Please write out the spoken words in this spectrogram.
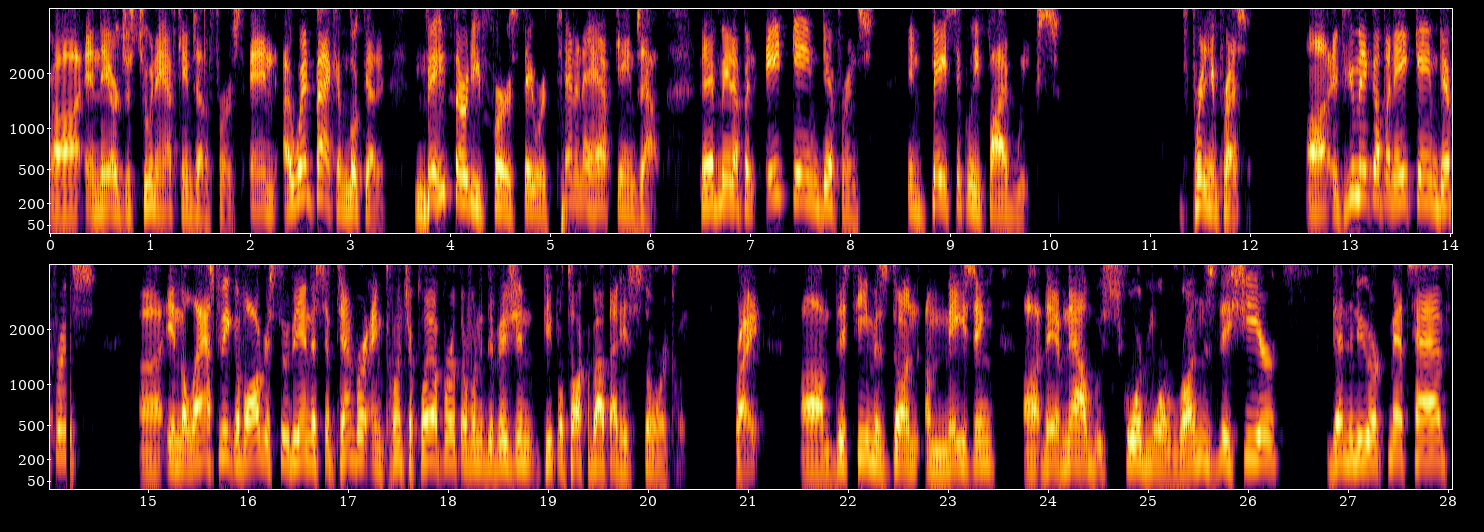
Uh, and they are just two and a half games out of first. And I went back and looked at it. May 31st, they were 10 and a half games out. They have made up an eight game difference in basically five weeks. It's pretty impressive. Uh, if you make up an eight game difference uh, in the last week of August through the end of September and clinch a playoff berth or win a division, people talk about that historically, right? Um, this team has done amazing. Uh, they have now scored more runs this year than the New York Mets have.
